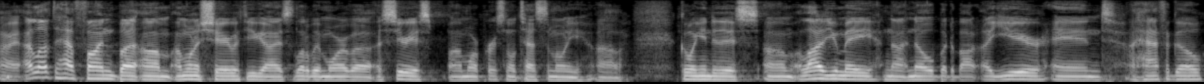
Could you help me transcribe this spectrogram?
All right. I love to have fun, but um, I want to share with you guys a little bit more of a, a serious, uh, more personal testimony uh, going into this. Um, a lot of you may not know, but about a year and a half ago,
